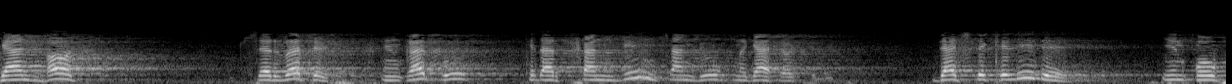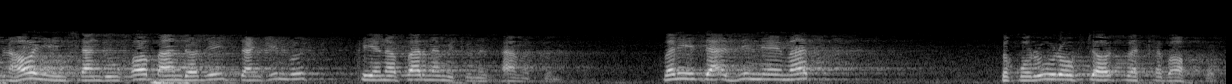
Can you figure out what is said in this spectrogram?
گنجهاش ثروتش اینقدر بود که در چندین صندوق نگه داشته بود. دست کلید این قفل های این صندوق ها به اندازه سنگین بود که یه نفر نمی‌تونه حمل کنه. ولی در این نعمت به غرور افتاد و تباه شد.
